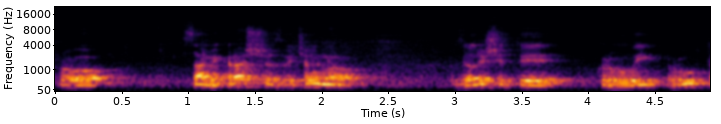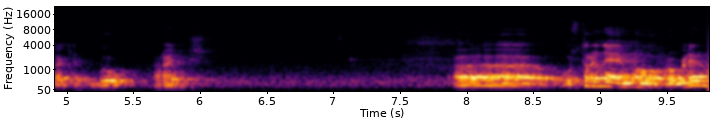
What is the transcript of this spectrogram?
що саме краще, звичайно, залишити круговий рух так, як був раніше. Е, устраняє много проблем,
